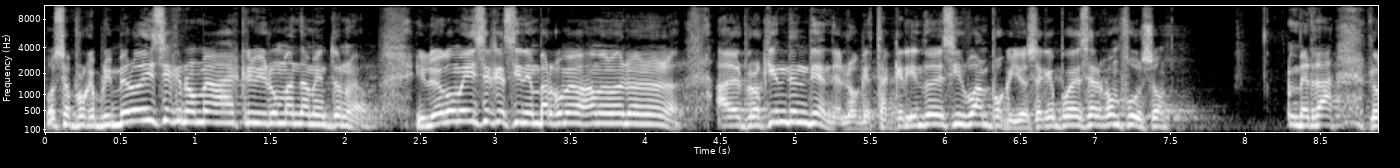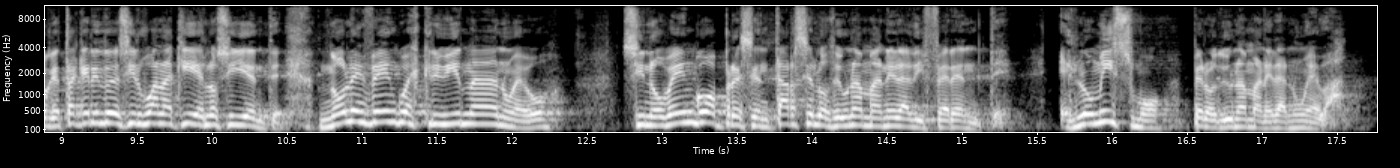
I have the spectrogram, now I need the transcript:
O sea, porque primero dice que no me vas a escribir un mandamiento nuevo. Y luego me dice que sin embargo me vas a... No, no, no. A ver, pero ¿quién te entiende? Lo que está queriendo decir Juan, porque yo sé que puede ser confuso. ¿Verdad? Lo que está queriendo decir Juan aquí es lo siguiente. No les vengo a escribir nada nuevo, sino vengo a presentárselos de una manera diferente. Es lo mismo, pero de una manera nueva.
